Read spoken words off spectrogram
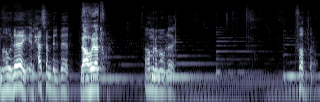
مولاي الحسن بالباب. دعه يدخل. أمر مولاي. اتفضل.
